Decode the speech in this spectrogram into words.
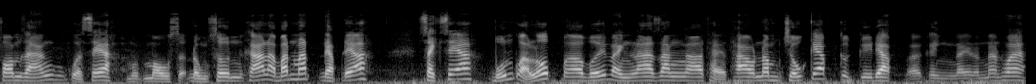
form dáng của xe một màu sợ đồng sơn khá là bắt mắt đẹp đẽ sạch sẽ bốn quả lốp à, với vành la răng thể thao 5 chấu kép cực kỳ đẹp hình này là nan hoa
